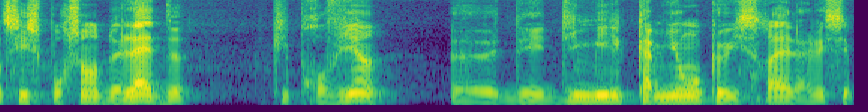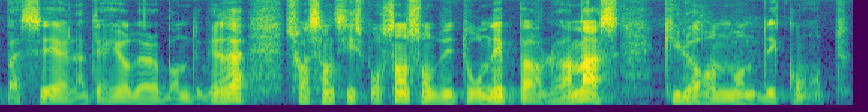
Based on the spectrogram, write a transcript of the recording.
66% de l'aide qui provient euh, des 10 000 camions que Israël a laissé passer à l'intérieur de la bande de Gaza, 66% sont détournés par le Hamas, qui leur en demande des comptes.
